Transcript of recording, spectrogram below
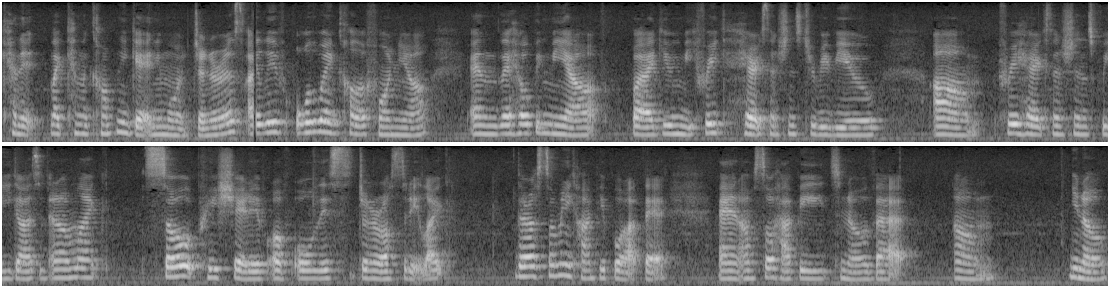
can it, like, can the company get any more generous? I live all the way in California and they're helping me out by giving me free hair extensions to review, um, free hair extensions for you guys. And I'm like, so appreciative of all this generosity. Like, there are so many kind people out there, and I'm so happy to know that, um, you know,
